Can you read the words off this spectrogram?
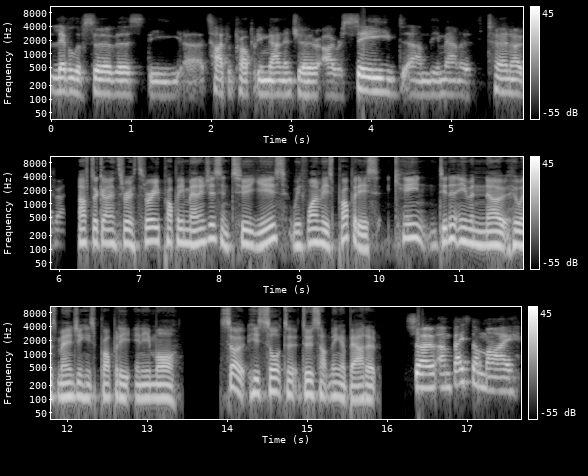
level of service, the uh, type of property manager I received, um, the amount of turnover. After going through three property managers in two years with one of his properties, Keen didn't even know who was managing his property anymore. So he sought to do something about it. So, um, based on my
